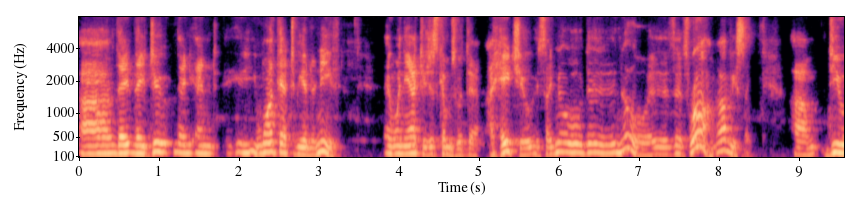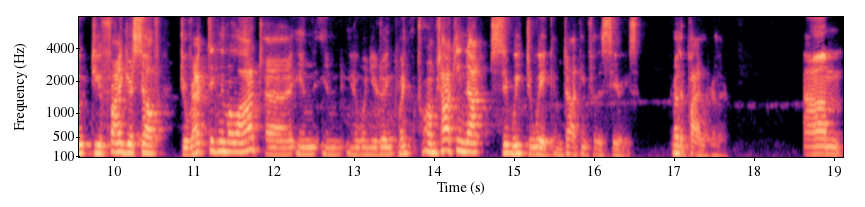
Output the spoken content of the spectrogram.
Uh, they they do, and, and you want that to be underneath. And when the actor just comes with that "I hate you," it's like no, no, it's, it's wrong, obviously. Um, do you do you find yourself directing them a lot uh, in in you know when you're doing when, i'm talking not week to week i'm talking for the series or the pilot rather um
